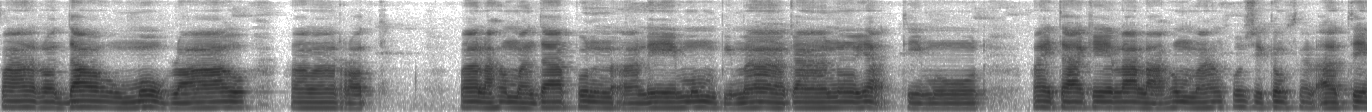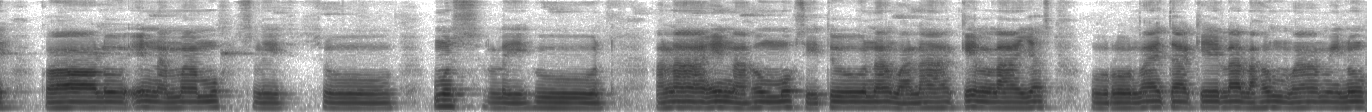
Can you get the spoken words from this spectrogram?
faradahumullahu hamarot walahum adabun alimum bima kanu yaktimun wa idza lahum anfusikum fil ardi qalu innama muslihu muslihun. Ala innahum mufsiduna walakin la yashurun wa idza qila lahum aminu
